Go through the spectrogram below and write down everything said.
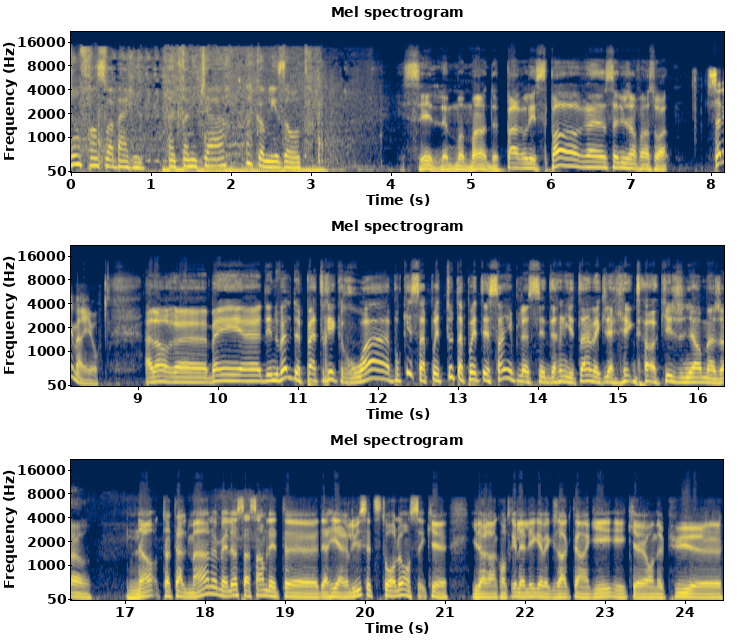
Jean-François Barry, un chroniqueur pas comme les autres. C'est le moment de parler sport. Euh, salut Jean-François. Salut Mario. Alors, euh, ben, euh, des nouvelles de Patrick Roy. Pour qui ça peut tout n'a pas été simple ces derniers temps avec la Ligue de hockey junior majeur? Non, totalement. mais là, ça semble être derrière lui, cette histoire-là. On sait qu'il a rencontré la Ligue avec Jacques Tanguay et qu'on a pu euh,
